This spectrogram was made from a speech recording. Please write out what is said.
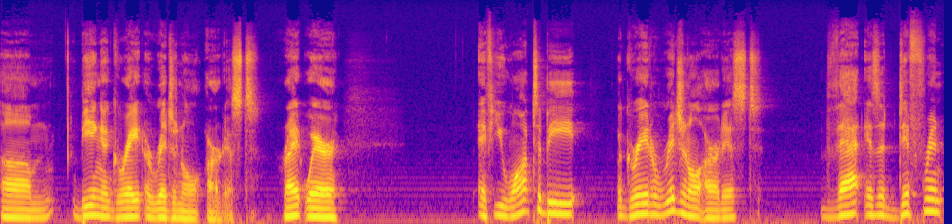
um, being a great original artist, right? Where if you want to be a great original artist, that is a different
